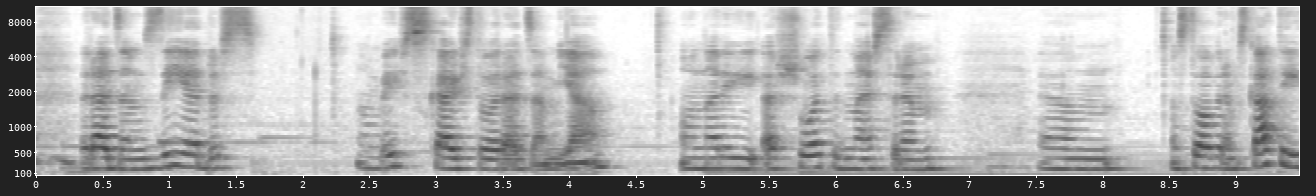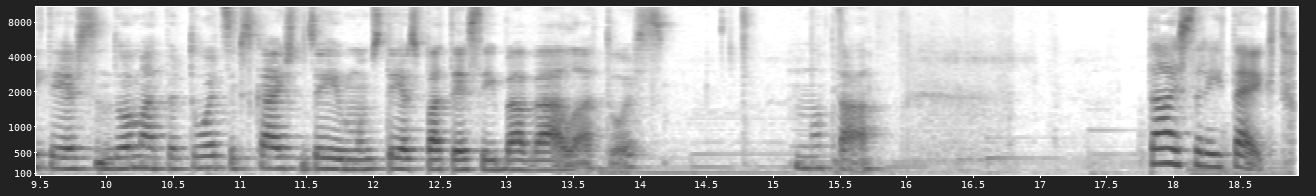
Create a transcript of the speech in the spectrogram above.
redzam ziedus, un visu skaisto redzam, jā. Un arī ar šo mēs varam, um, uz to varam skatīties un domāt par to, cik skaistu dzīvi mums Dievs patiesībā vēlētos. Nu tā. Tā es arī teiktu.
